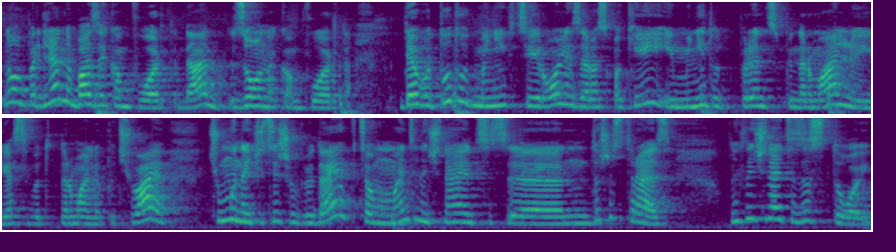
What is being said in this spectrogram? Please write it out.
ну, определенна база комфорту, да? зона комфорту, де от тут от мені в цій ролі зараз окей, і мені тут, в принципі, нормально, і я себе тут нормально почуваю. Чому найчастіше в людей в цьому моменті починається е, не те, що стрес, у них починається застой.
